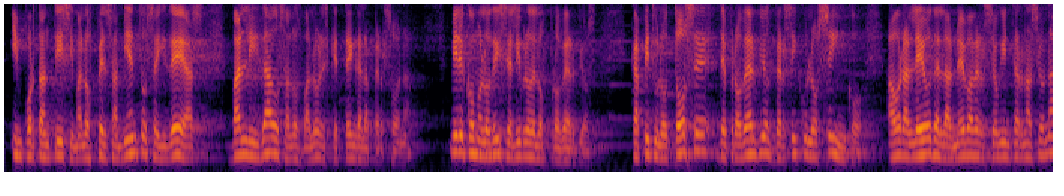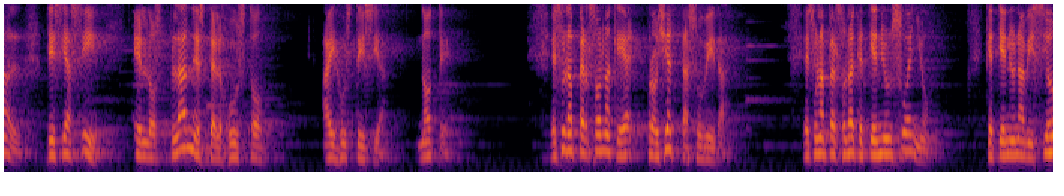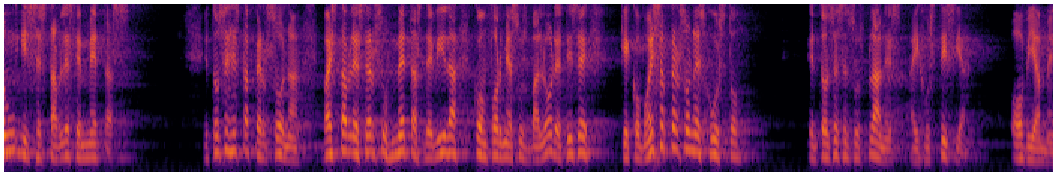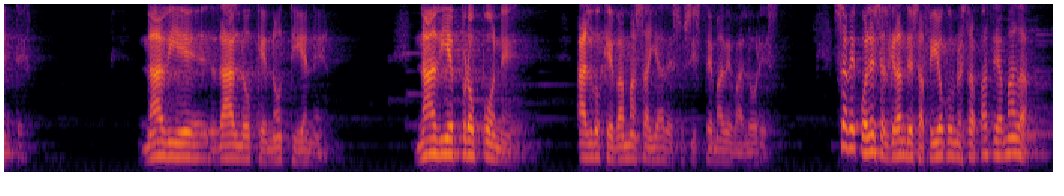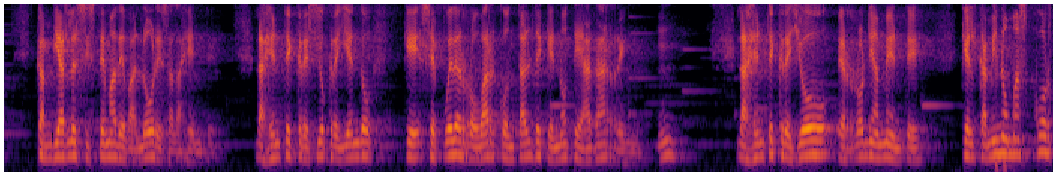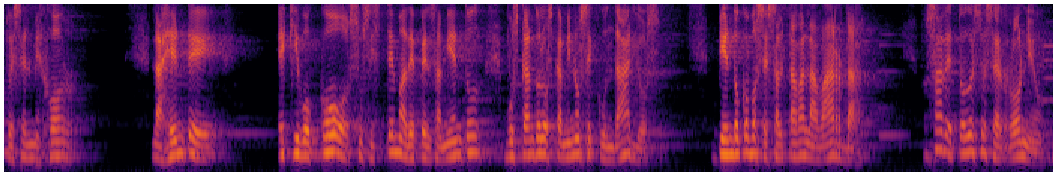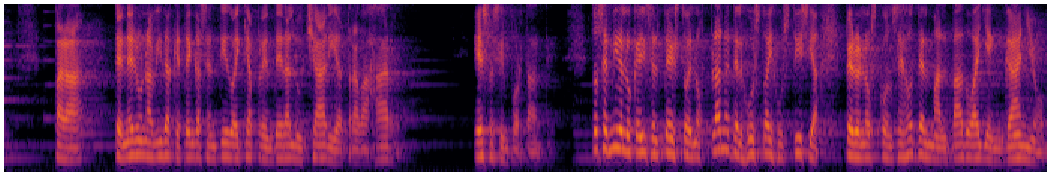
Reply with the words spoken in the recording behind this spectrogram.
importantísima. Los pensamientos e ideas van ligados a los valores que tenga la persona. Mire cómo lo dice el libro de los Proverbios capítulo 12 de Proverbios, versículo 5. Ahora leo de la nueva versión internacional. Dice así, en los planes del justo hay justicia. Note, es una persona que proyecta su vida. Es una persona que tiene un sueño, que tiene una visión y se establece metas. Entonces esta persona va a establecer sus metas de vida conforme a sus valores. Dice que como esa persona es justo, entonces en sus planes hay justicia, obviamente. Nadie da lo que no tiene. Nadie propone algo que va más allá de su sistema de valores. ¿Sabe cuál es el gran desafío con nuestra patria amada? Cambiarle el sistema de valores a la gente. La gente creció creyendo que se puede robar con tal de que no te agarren. La gente creyó erróneamente que el camino más corto es el mejor. La gente equivocó su sistema de pensamiento buscando los caminos secundarios, viendo cómo se saltaba la barda. ¿Sabe? Todo eso es erróneo. Para tener una vida que tenga sentido hay que aprender a luchar y a trabajar. Eso es importante. Entonces mire lo que dice el texto, en los planes del justo hay justicia, pero en los consejos del malvado hay engaño.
